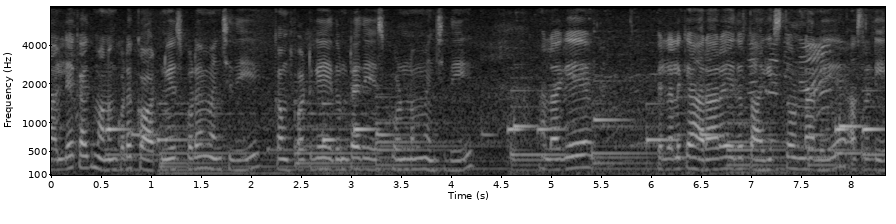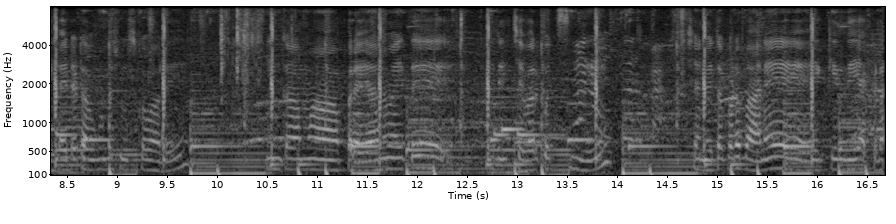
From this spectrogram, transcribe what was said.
వాళ్ళే కాదు మనం కూడా కాటన్ వేసుకోవడం మంచిది. కంఫర్ట్గా ఏది ఉంటే అది వేసుకోవడం మంచిది. అలాగే పిల్లలకి ఆరారా ఏదో తాగిస్తూ ఉండాలి. అసలు డీహైడ్రేట్ అవ్వకుండా చూసుకోవాలి. ఇంకా మా ప్రయాణం అయితే ఇది చివరికి వచ్చింది. షన్విత కూడా బాగానే ఎక్కింది. ఎక్కడ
